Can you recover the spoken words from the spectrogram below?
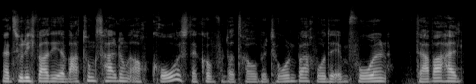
Natürlich war die Erwartungshaltung auch groß. Der kommt von der Traube Tonbach, wurde empfohlen. Da war halt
